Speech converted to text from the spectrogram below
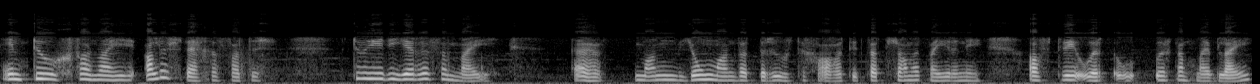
en toe van my alles weggevat is toe het die Here vir my 'n uh, man, jong man wat beroerte gehad het wat saam met my hier in die aftree oor oorkant my bly.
